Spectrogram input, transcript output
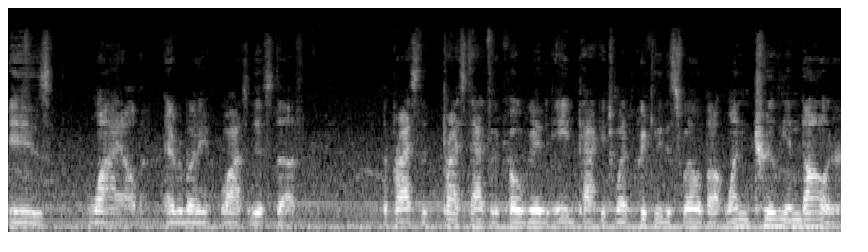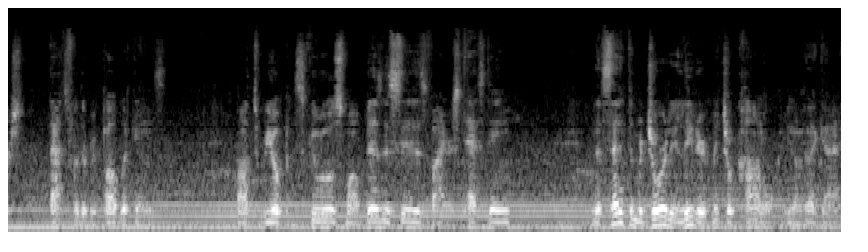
is wild. Everybody watch this stuff. The price the price tag for the COVID aid package went quickly to swell about one trillion dollars. That's for the Republicans. About to reopen schools, small businesses, virus testing. The Senate Majority Leader Mitch McConnell, you know that guy,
